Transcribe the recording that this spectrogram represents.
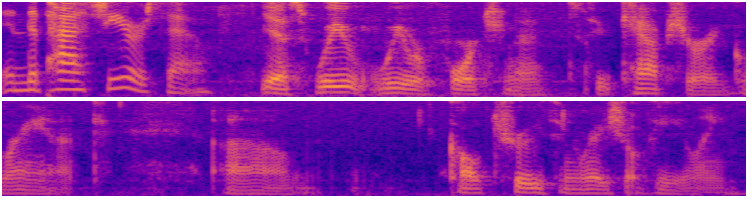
in the past year or so. Yes, we, we were fortunate to capture a grant um, called Truth and Racial Healing.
